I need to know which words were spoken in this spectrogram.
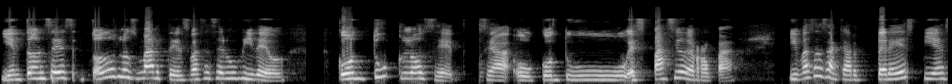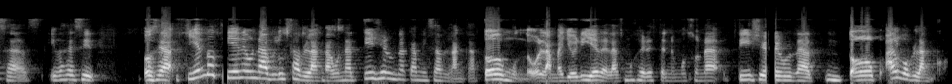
Y entonces, todos los martes vas a hacer un video con tu closet, o sea, o con tu espacio de ropa, y vas a sacar tres piezas y vas a decir, o sea, ¿quién no tiene una blusa blanca, una t-shirt, una camisa blanca? Todo el mundo, o la mayoría de las mujeres tenemos una t-shirt, un top, algo blanco.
